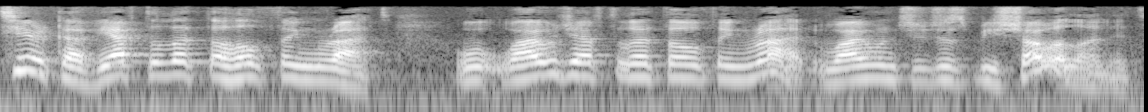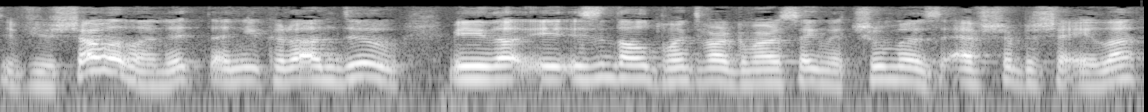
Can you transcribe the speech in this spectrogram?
Tirkav, you have to let the whole thing rot why would you have to let the whole thing rot? Why wouldn't you just be shovel on it? If you shovel on it, then you could undo. I mean, isn't the whole point of our Gemara saying that truma is efsher b'she'ela?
